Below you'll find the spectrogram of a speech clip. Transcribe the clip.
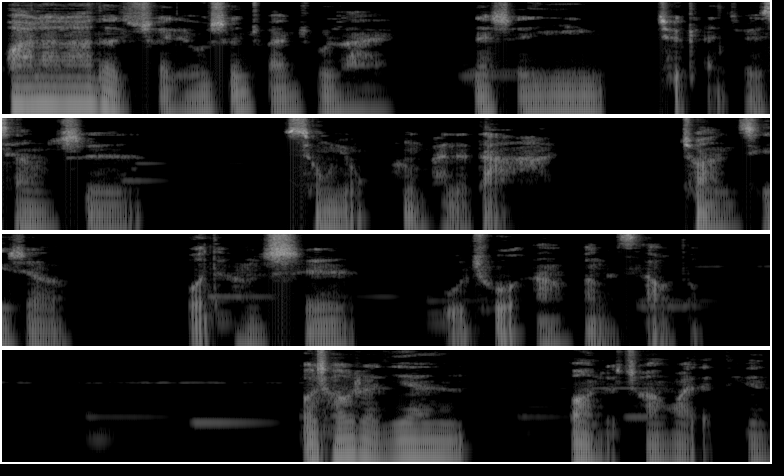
哗啦啦的水流声传出来，那声音却感觉像是汹涌澎湃的大海，撞击着我当时无处安放的骚动。我抽着烟，望着窗外的天，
